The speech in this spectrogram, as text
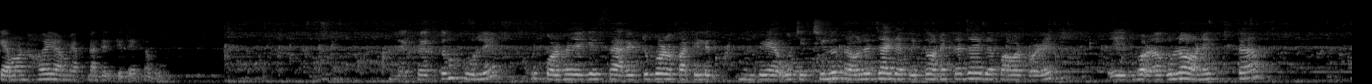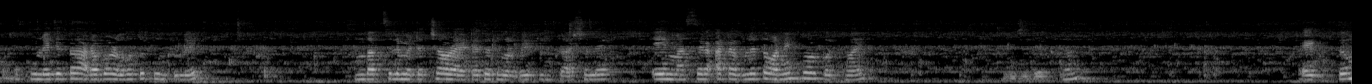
কেমন হয় আমি আপনাদেরকে দেখাবো। দেখো, একদম ফুলে। উপর হয়ে গেছে আর একটু বড় পাতিলে দেওয়া উচিত ছিল, তাহলে জায়গা পেত, অনেকটা জায়গা পাওয়ার পরে এই ভরাগুলো অনেকটা ফুলে যেত আরও বড় হতো তুলতুলে। ভাবছিলাম এটা চওড়া এটাতে ধরবে কিন্তু আসলে এই মাছের আটাগুলো তো অনেক বরকত হয়। দেখুন। একদম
